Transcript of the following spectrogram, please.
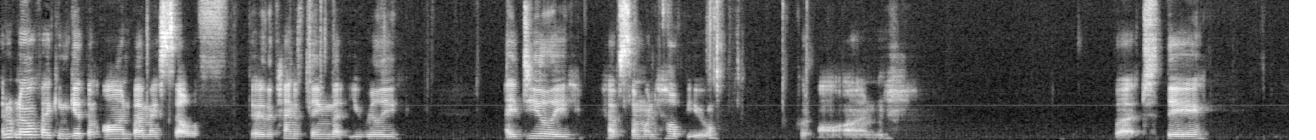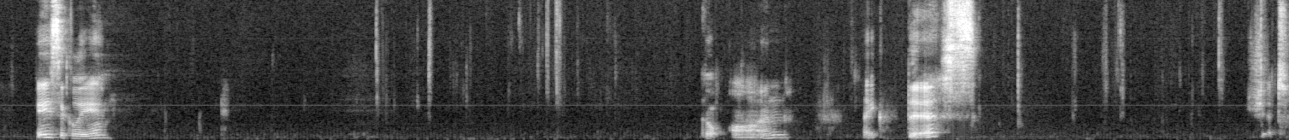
I don't know if I can get them on by myself. They're the kind of thing that you really ideally have someone help you put on. But they basically go on like this. Shit.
